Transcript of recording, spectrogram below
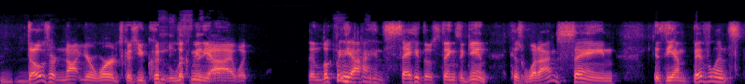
Those are not your words because you couldn't look me in the eye. What? Then look me in the eye and say those things again. Because what I'm saying is the ambivalence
